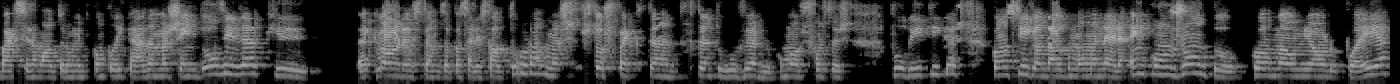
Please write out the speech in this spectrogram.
vai ser uma altura muito complicada, mas sem dúvida que agora estamos a passar esta altura, mas estou expectante que tanto o governo como as forças políticas consigam, de alguma maneira, em conjunto com a União Europeia,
